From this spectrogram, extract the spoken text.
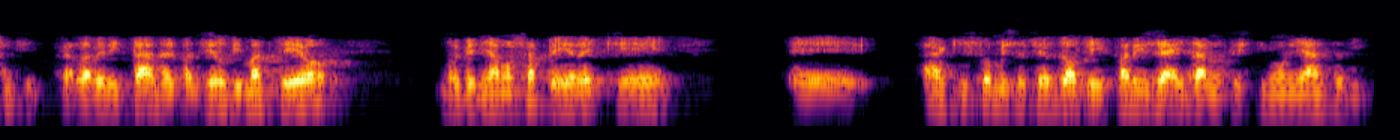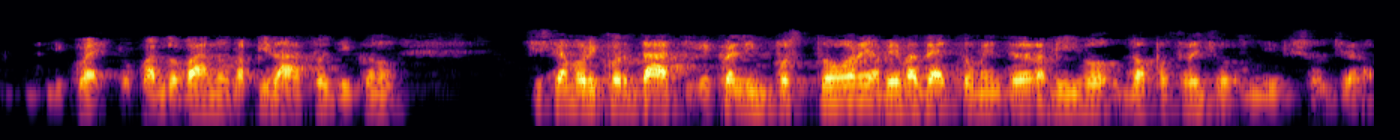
Anzi, per la verità, nel Vangelo di Matteo noi veniamo a sapere che eh, anche i sommi sacerdoti e i farisei danno testimonianza di, di questo, quando vanno da Pilato e dicono ci siamo ricordati che quell'impostore aveva detto mentre era vivo, dopo tre giorni risorgerò.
